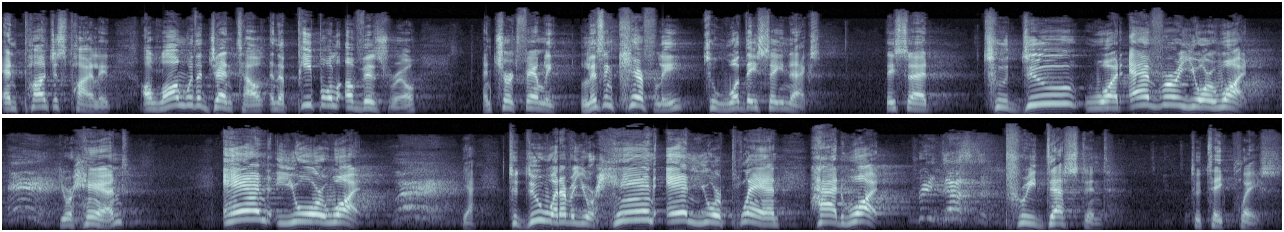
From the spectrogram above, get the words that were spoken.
and Pontius Pilate, along with the Gentiles and the people of Israel. And, church family, listen carefully to what they say next. They said, to do whatever your what? Hand. Your hand and your what? Plan. Yeah. To do whatever your hand and your plan had what? Predestined. Predestined to take place.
